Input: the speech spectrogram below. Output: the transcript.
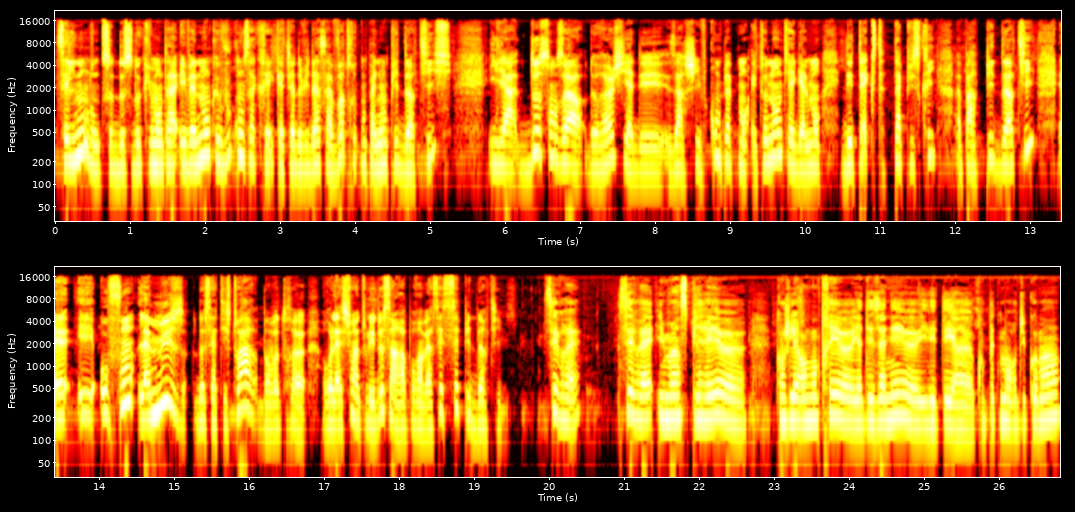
C'est le nom donc de ce documentaire événement que vous consacrez, Katia De Vidas, à votre compagnon Pete Dirty. Il y a 200 heures de rush, il y a des archives complètement étonnantes, il y a également des textes tapuscrits euh, par Pete Dirty. Euh, Et au fond, la muse de cette histoire, dans votre euh, relation à tous les deux, c'est un rapport inversé, c'est Pete Dirty. C'est vrai. C'est vrai, il m'a inspiré euh, quand je l'ai rencontré euh, il y a des années. euh, il était euh, complètement hors du commun.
